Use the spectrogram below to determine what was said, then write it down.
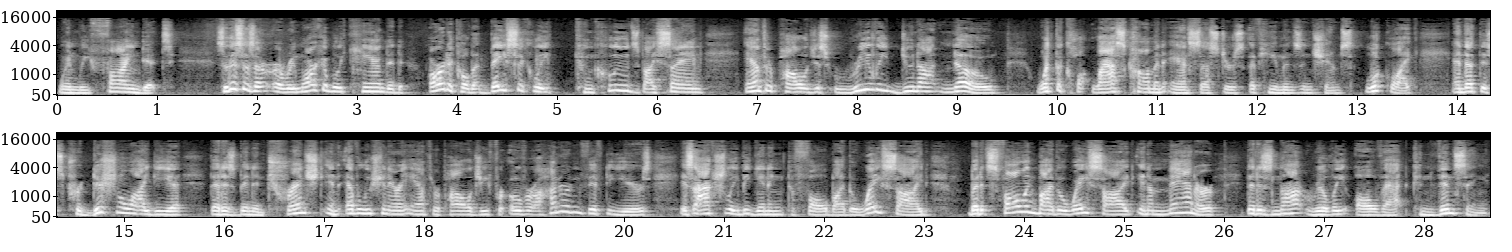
when we find it? So, this is a, a remarkably candid article that basically concludes by saying anthropologists really do not know what the last common ancestors of humans and chimps look like, and that this traditional idea that has been entrenched in evolutionary anthropology for over 150 years is actually beginning to fall by the wayside, but it's falling by the wayside in a manner that is not really all that convincing.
